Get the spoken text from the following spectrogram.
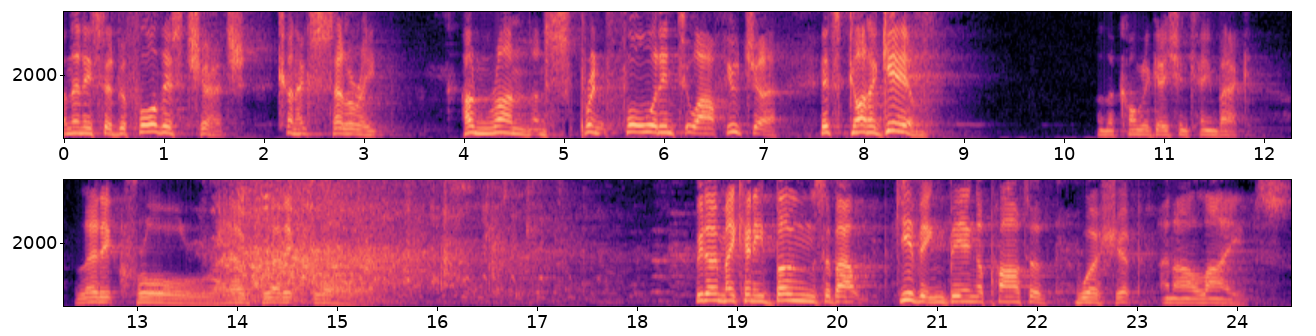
And then he said, before this church can accelerate and run and sprint forward into our future, it's got to give. And the congregation came back. Let it crawl, Rev, let it crawl. We don't make any bones about giving being a part of worship and our lives.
